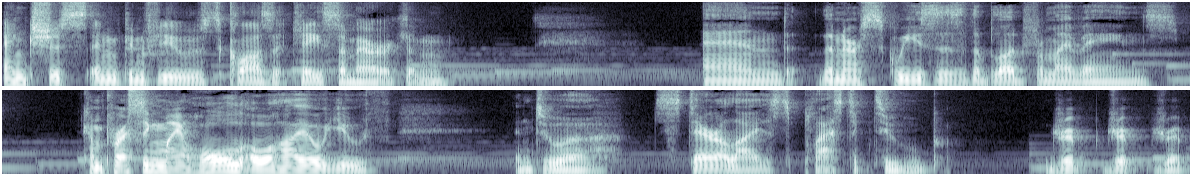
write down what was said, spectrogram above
anxious and confused closet case American. And the nurse squeezes the blood from my veins, compressing my whole Ohio youth into a sterilized plastic tube. Drip, drip, drip.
